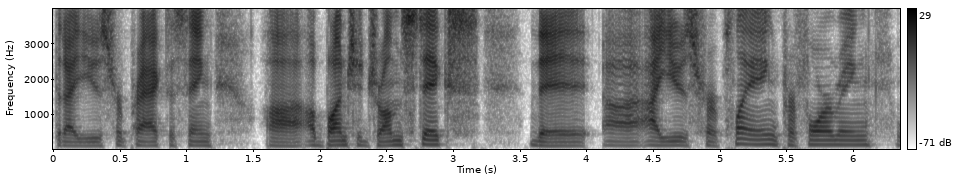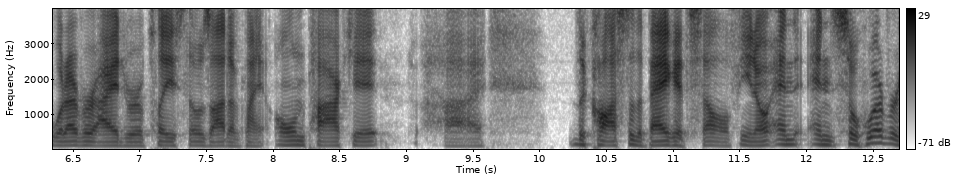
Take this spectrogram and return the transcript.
that I use for practicing, uh, a bunch of drumsticks that uh, I use for playing, performing, whatever. I had to replace those out of my own pocket uh, the cost of the bag itself, you know, and and so whoever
